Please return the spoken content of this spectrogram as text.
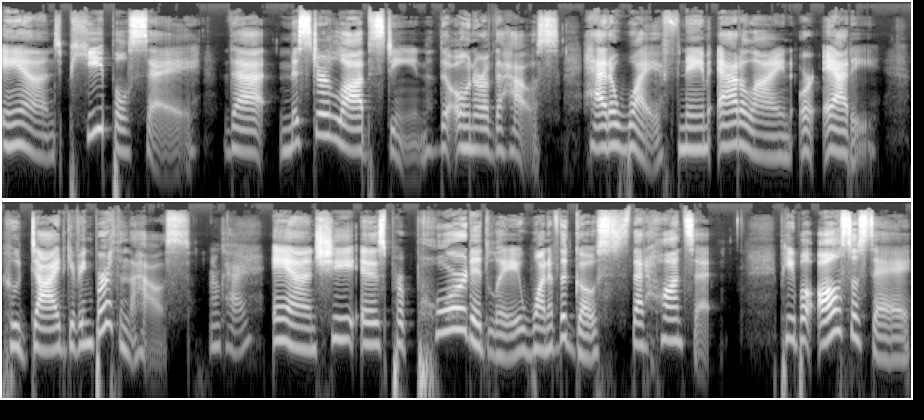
and people say that Mr. Lobstein, the owner of the house, had a wife named Adeline or Addie who died giving birth in the house. Okay. And she is purportedly one of the ghosts that haunts it. People also say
